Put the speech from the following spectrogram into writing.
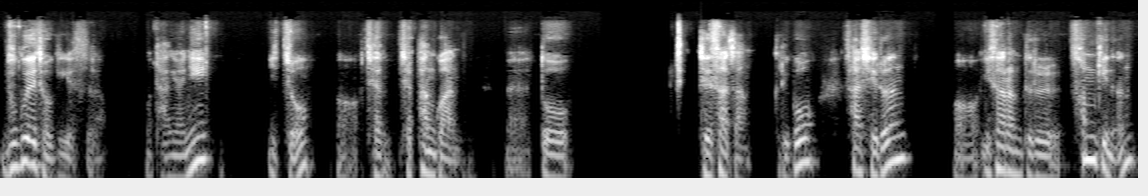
누구의 적이겠어요? 뭐 당연히 이쪽 어, 재, 재판관 예, 또 제사장 그리고 사실은 어, 이 사람들을 섬기는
